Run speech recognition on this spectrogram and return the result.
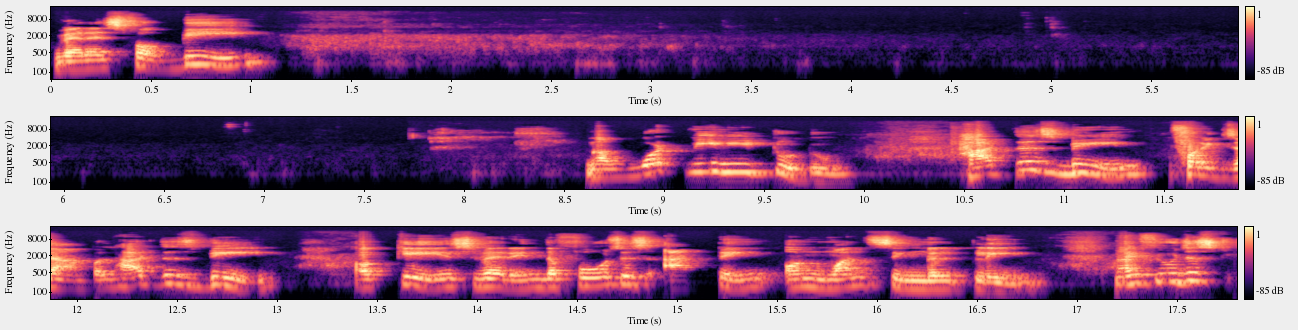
whereas for B now what we need to do had this been for example had this been a case wherein the force is acting on one single plane. Now if you just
